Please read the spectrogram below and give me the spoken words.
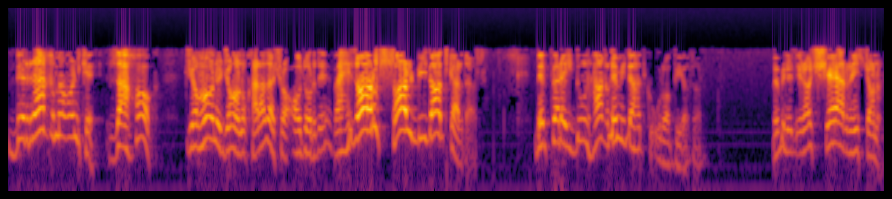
به رغم آن که زحاک جهان جان و خردش را آزرده و هزار سال بیداد کرده است. به فریدون حق نمی‌دهد که او را بیازارد. ببینید اینا شعر نیست جانم.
